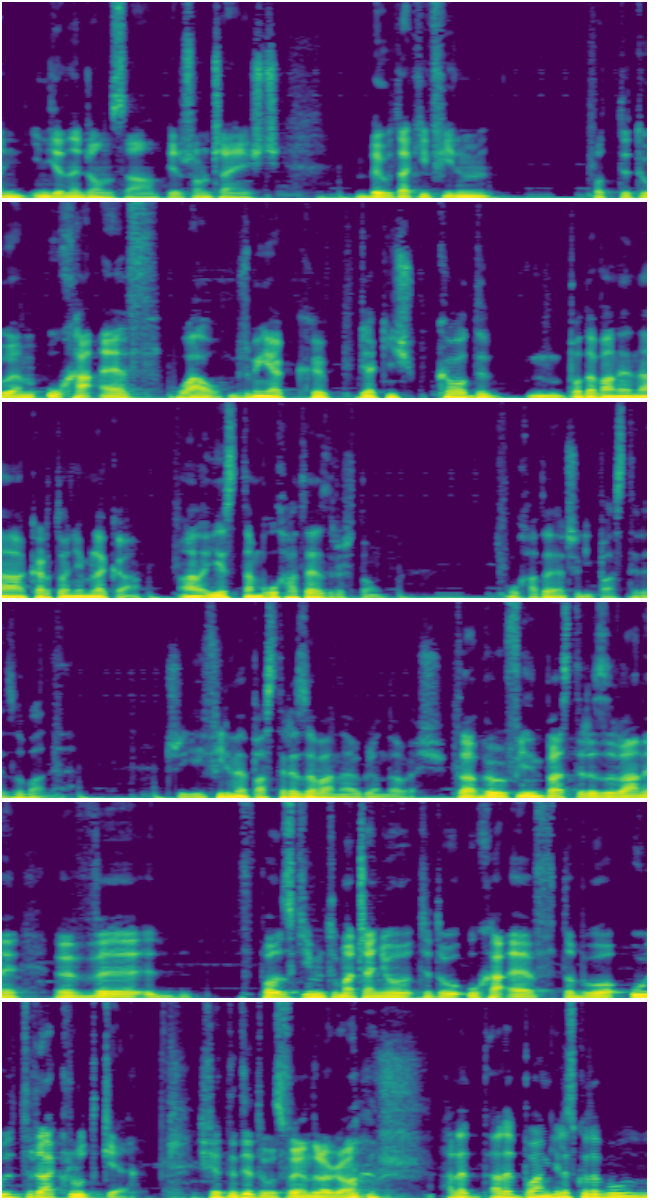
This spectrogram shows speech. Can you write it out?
e, Indiana Jonesa, pierwszą część. Był taki film pod tytułem UHF. Wow, brzmi jak jakiś kod podawany na kartonie mleka. A jest tam UHT zresztą. UHT, czyli pasteryzowane. Czyli filmy pasteryzowane oglądałeś. To był film pasteryzowany. W, w polskim tłumaczeniu tytuł UHF to było ultra krótkie. Świetny tytuł swoją drogą. Ale, ale po angielsku to był,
